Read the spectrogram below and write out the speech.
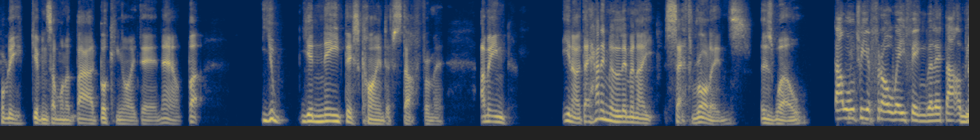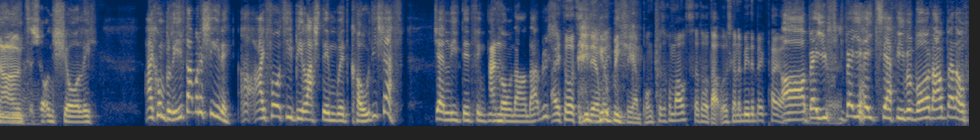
Probably giving someone a bad booking idea now, but you you need this kind of stuff from it. I mean, you know, they had him eliminate Seth Rollins as well. That won't be a throwaway thing, will it? That'll be No. to something surely. I couldn't believe that when I seen it. I, I thought he'd be lashed in with Cody, Chef. Generally did think he'd And- going down that route. I thought he'd He'll wait be- for CM Punk to come out. I thought that was going to be the big payoff. Oh, I bet you, Uh, bet you hate Seth even more now, Benno.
